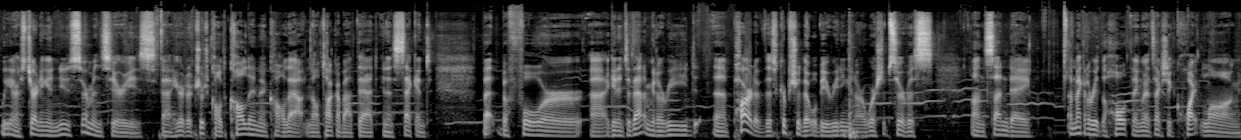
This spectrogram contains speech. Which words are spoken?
We are starting a new sermon series uh, here at our church called Called In and Called Out, and I'll talk about that in a second. But before uh, I get into that, I'm going to read uh, part of the scripture that we'll be reading in our worship service on Sunday. I'm not going to read the whole thing, but it's actually quite long.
